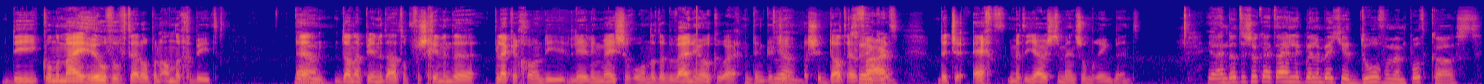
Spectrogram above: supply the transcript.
die konden mij heel veel vertellen op een ander gebied. Ja. En dan heb je inderdaad op verschillende plekken gewoon die leerling-meesterrol. En dat hebben wij nu ook heel erg. Ik denk dat je, Ja, als je dat zeker. ervaart, dat je echt met de juiste mensen omringd bent. Ja, en dat is ook uiteindelijk wel een beetje het doel van mijn podcast.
